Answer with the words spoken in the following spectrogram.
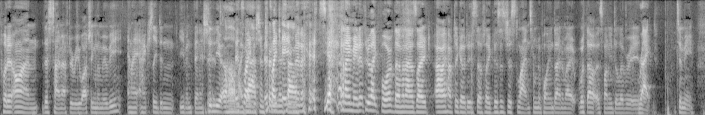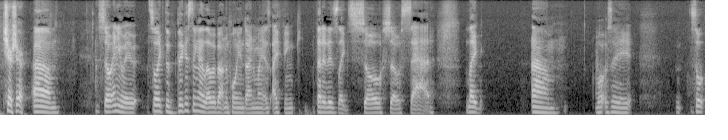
put it on this time after rewatching the movie, and I actually didn't even finish it. Didn't it. you? Oh my it's like, gosh, I'm it's turning like this eight off. minutes, Yeah. and I made it through like four of them, and I was like, oh, I have to go do stuff like this is just lines from Napoleon Dynamite without as funny delivery, Right. To me, Sure, sure. um, so anyway, so like the biggest thing I love about Napoleon Dynamite is I think that it is like so so sad, like, um, what was I? So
